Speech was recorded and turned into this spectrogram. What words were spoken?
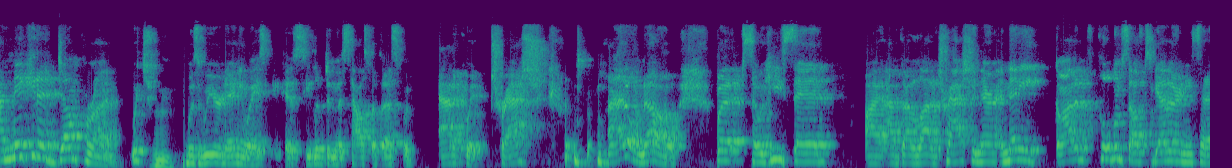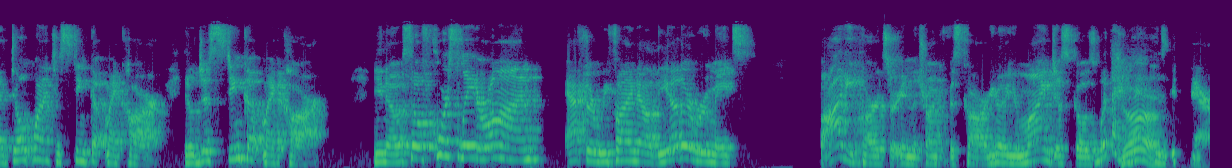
I'm making a dump run, which Hmm. was weird, anyways, because he lived in this house with us with adequate trash. I don't know. But so he said, I, I've got a lot of trash in there. And then he got it, pulled himself together and he said, I don't want it to stink up my car. It'll just stink up my car. You know, so of course, later on, after we find out the other roommate's body parts are in the trunk of his car, you know, your mind just goes, what the Sure. heck is in there?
